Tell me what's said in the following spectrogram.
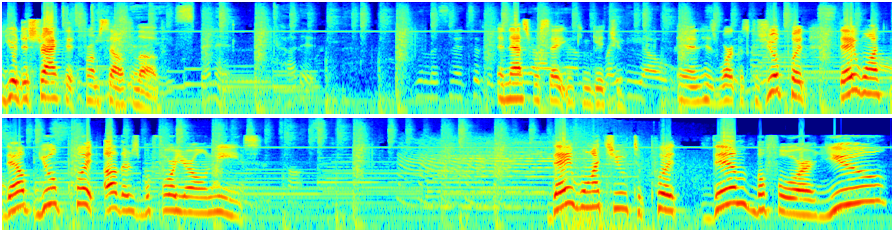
You're distracted from self-love, DJ, Spin it, cut it. You're listening to the and that's where Satan can get you and his workers, because you'll put they want they'll you'll put others before your own needs. They want you to put them before you,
